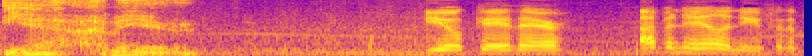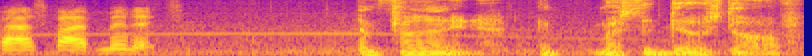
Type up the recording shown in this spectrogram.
Yeah, I'm here. You okay there? I've been hailing you for the past five minutes. I'm fine. I must have dozed off.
